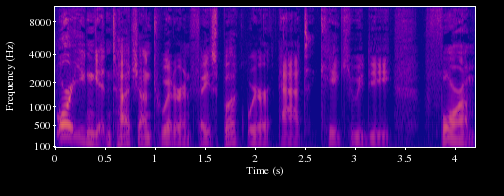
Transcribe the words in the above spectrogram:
Or you can get in touch on Twitter and Facebook. We're at KQED Forum.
